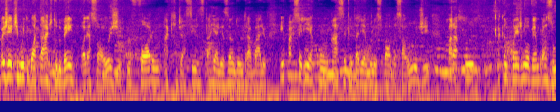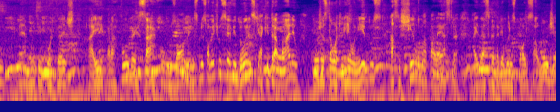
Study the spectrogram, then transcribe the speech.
Oi, gente, muito boa tarde, tudo bem? Olha só, hoje o Fórum aqui de Assis está realizando um trabalho em parceria com a Secretaria Municipal da Saúde para o, a campanha de Novembro Azul. É né? muito importante aí para conversar com os homens, principalmente os servidores que aqui trabalham, hoje estão aqui reunidos, assistindo uma palestra aí da Secretaria Municipal de Saúde,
